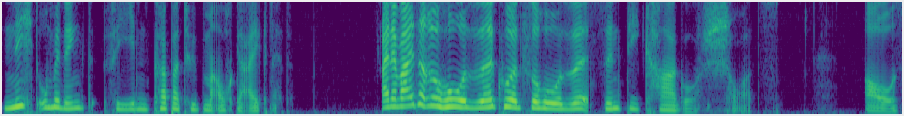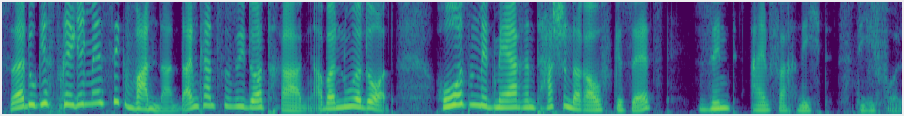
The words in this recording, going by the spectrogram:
nicht unbedingt für jeden Körpertypen auch geeignet. Eine weitere Hose, kurze Hose, sind die Cargo Shorts. Außer du gehst regelmäßig wandern, dann kannst du sie dort tragen, aber nur dort. Hosen mit mehreren Taschen darauf gesetzt sind einfach nicht stilvoll.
